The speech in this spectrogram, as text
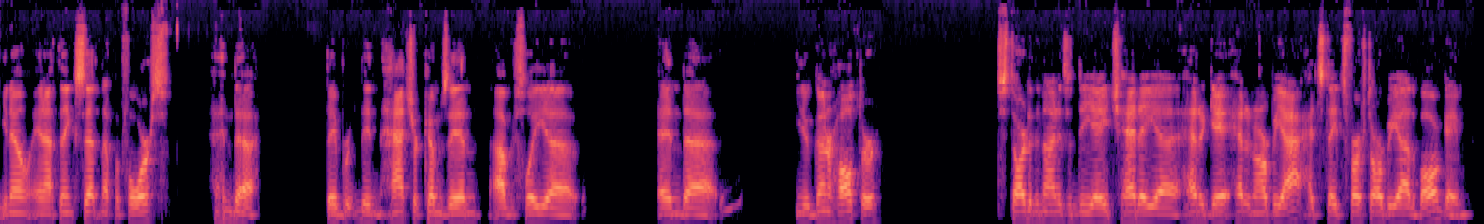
you know, and I think setting up a force. And uh, they then Hatcher comes in, obviously, uh, and uh, you know, Gunnar Halter started the night as a DH, had a uh, had a had an RBI, had State's first RBI of the ball game.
